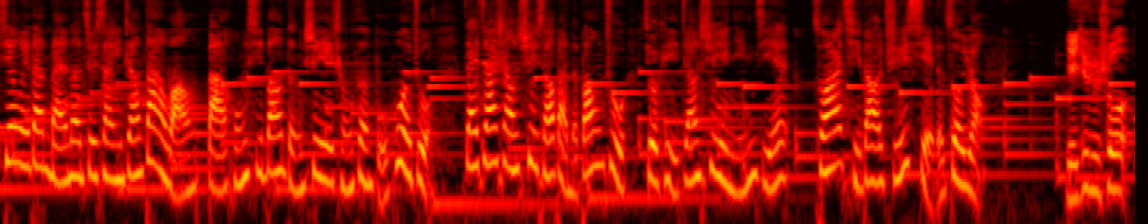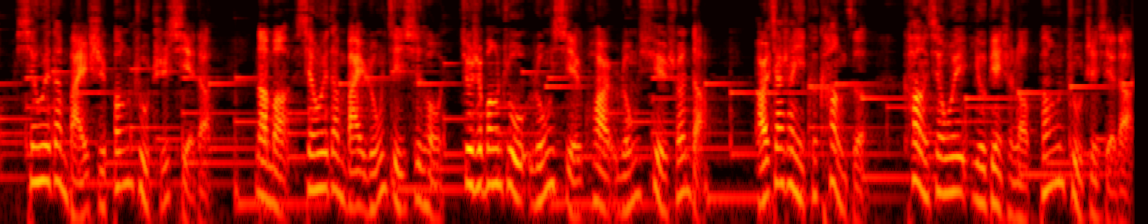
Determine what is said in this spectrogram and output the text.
纤维蛋白呢，就像一张大网，把红细胞等血液成分捕获住，再加上血小板的帮助，就可以将血液凝结，从而起到止血的作用。也就是说，纤维蛋白是帮助止血的，那么纤维蛋白溶解系统就是帮助溶血块、溶血栓的。而加上一颗抗字，抗纤维又变成了帮助止血的，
